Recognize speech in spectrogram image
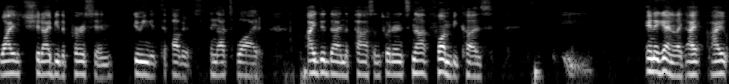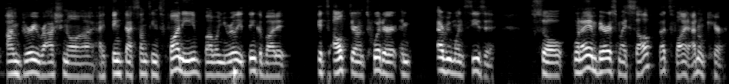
why should I be the person doing it to others? And that's why right. I did that in the past on Twitter. And it's not fun because and again, like I, I I'm very rational. I, I think that something's funny, but when you really think about it, it's out there on Twitter and everyone sees it. So when I embarrass myself, that's fine. I don't care.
